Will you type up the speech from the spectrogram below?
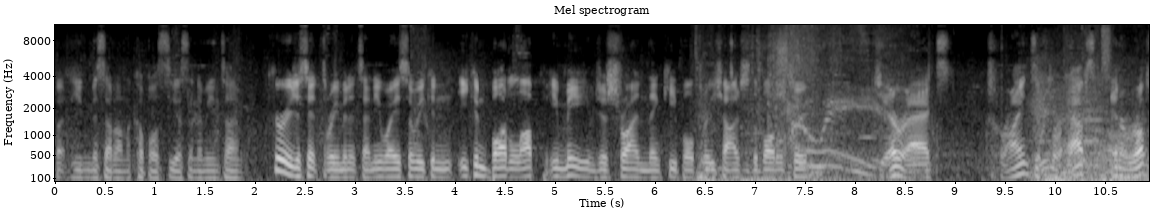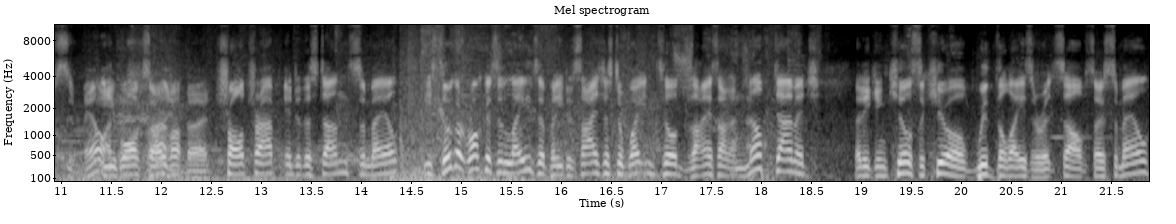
but he'd miss out on a couple of CS in the meantime. Courier just hit three minutes anyway, so he can he can bottle up. He may even just try and then keep all three charges of the bottle too. Jerax trying to perhaps interrupt Sumail. He walks shrine, over, but troll trap into the stun. Sumail, he's still got rockets and laser, but he decides just to wait until Zai's done enough damage that he can kill secure with the laser itself. So Sumail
